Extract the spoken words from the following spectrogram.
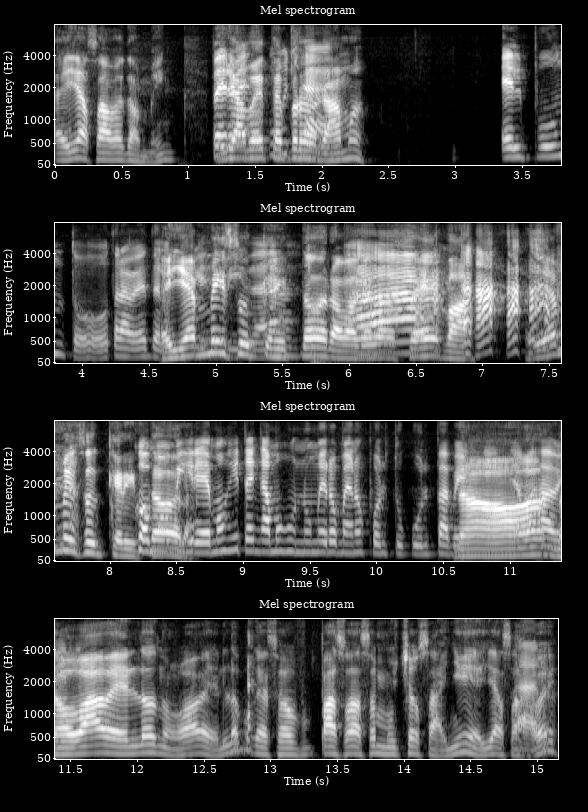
Ella sabe también. Pero ella ve este programa. El punto, otra vez. De la Ella es mi suscriptora, para que Ah. lo sepa. Ella es mi suscriptora. Como miremos y tengamos un número menos por tu culpa, Bernie, No, no va a verlo, no va a verlo, porque eso pasó hace muchos años y ella sabe. Claro.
